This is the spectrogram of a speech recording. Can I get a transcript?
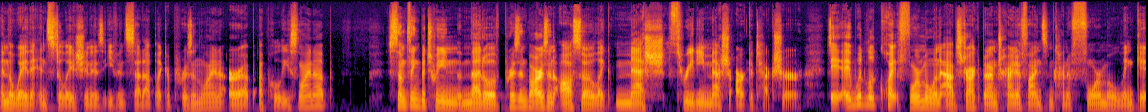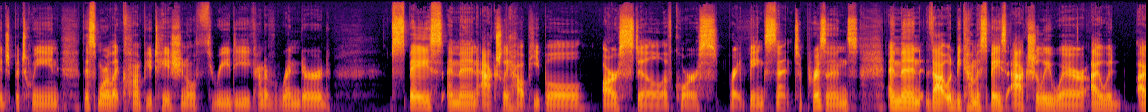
and the way the installation is even set up, like a prison lineup or a, a police lineup something between the metal of prison bars and also like mesh 3d mesh architecture it, it, would look quite formal and abstract but i'm trying to find some kind of formal linkage between this more like computational 3d kind of rendered space and then actually how people are still of course right being sent to prisons and then that would become a space actually where i would i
